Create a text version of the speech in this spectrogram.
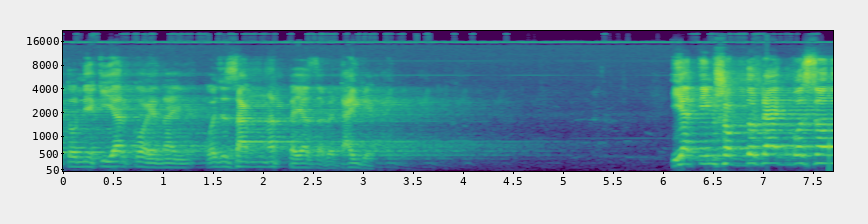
এত নেকি আর কয় নাই, কয় যে জান্নাত পাইয়া যাবে ডাইরেক্ট। ইয়াতিম শব্দটা এক বচন,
